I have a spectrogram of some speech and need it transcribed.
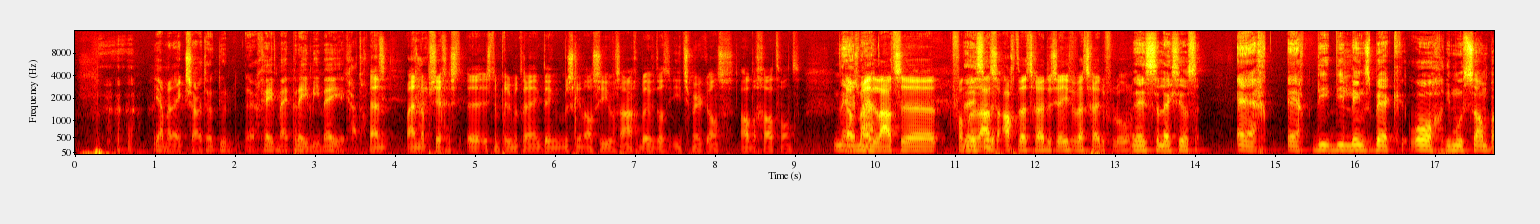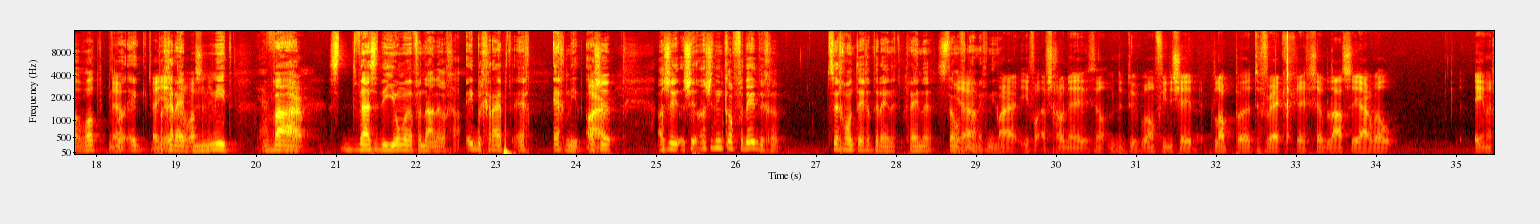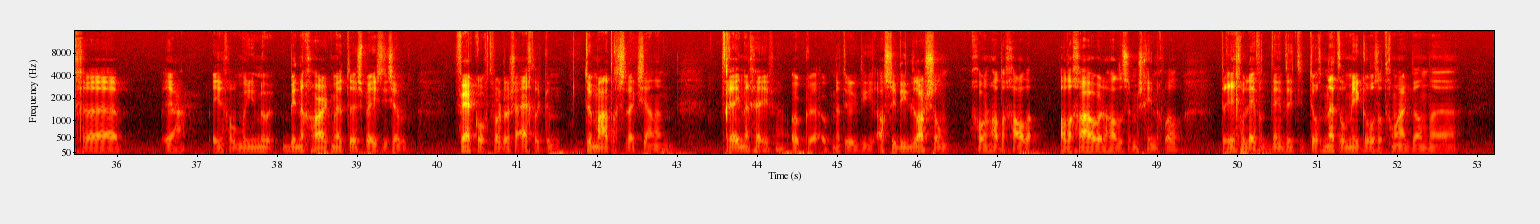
Ja, maar ik zou het ook doen. Eh, geef mij premie mee. Ik ga toch En, niet... en op zich is, het, eh, is het een prima trainer. Ik denk misschien als hij was aangebleven dat hij iets meer kans hadden gehad. Want Nee, ja, volgens mij maar de laatste, van de laatste acht wedstrijden, zeven wedstrijden verloren. deze selectie was echt, echt... Die, die linksback, oh, die moest Sampa. Wat, Ja. wat- ik Ja, begrijp was niet. niet Ja, waar, Maar waar ze die jongen vandaan hebben gehaald. Ik begrijp het echt, echt niet. Als, Maar- je, als, je, als, je, als je niet kan verdedigen, zeg gewoon tegen de trainer, trainer, ja, niet op. maar in ieder geval, Groningen heeft natuurlijk wel een financiële klap eh, te verwerken gekregen. Ze hebben de laatste jaren wel enige, eh, ja, enige miljoenen binnengeharkt met uh, spelers die ze hebben verkocht. Waardoor ze eigenlijk een te matige selectie aan een trainer geven. Ook, ook natuurlijk, die, als ze die Larsson gewoon hadden gehouden, hadden gehouden, dan hadden ze misschien nog wel erin gebleven. Want ik denk dat hij toch net al meer goals had gemaakt dan,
